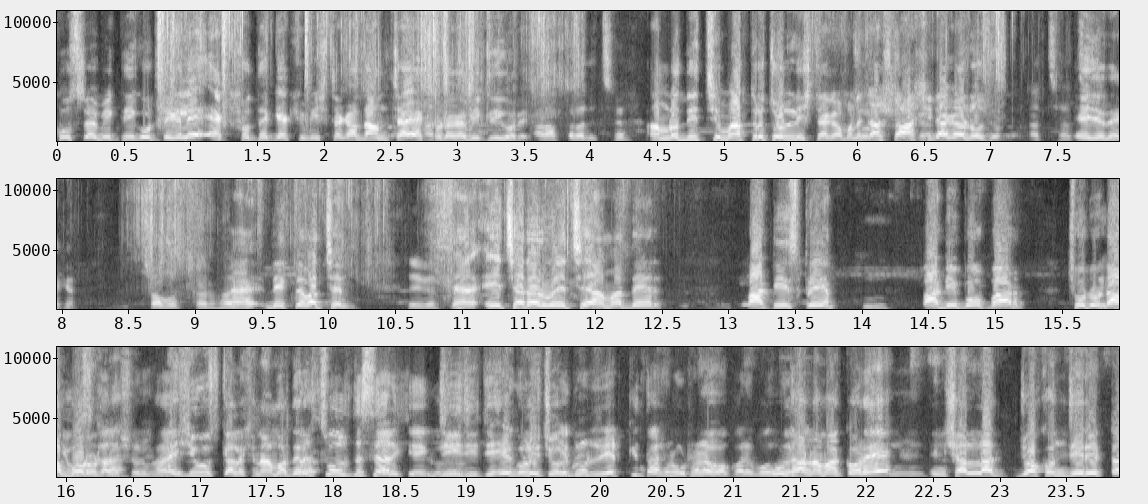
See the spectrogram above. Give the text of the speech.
খুচরা বিক্রি করতে গেলে একশো থেকে একশো বিশ টাকা দাম চায় একশো টাকা বিক্রি করে। আমরা দিচ্ছি মাত্র চল্লিশ টাকা মানে চারশো আশি টাকা। ডজন আচ্ছা আচ্ছা, এই যে দেখেন। চমৎকার হ্যাঁ দেখতে পাচ্ছেন? হ্যাঁ এছাড়া রয়েছে আমাদের পার্টি স্প্রে। পার্টি পপার ছোটটা বড়টা। ভাই। হিউজ কালেকশন আমাদের চলতেছে আর কি জি জি জি এগুলোই চলবে। এগুলো রেট কিন্তু আসলে ওঠানামা করে। উঠানামা করে। হুম। ইনশাল্লাহ যখন যে রেটটা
